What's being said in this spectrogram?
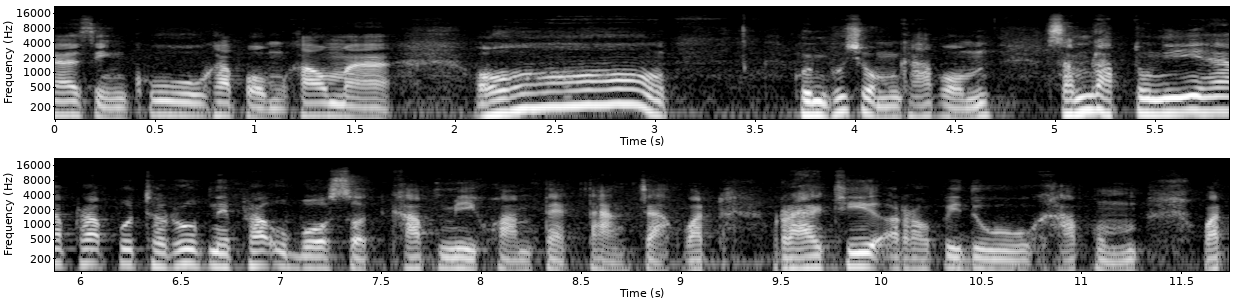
ฮะสิงคู่ครับผมเข้ามา โอ้ คุณผู้ชมครับผมสำหรับตรงนี้ฮะพระพุทธรูปในพระอุโบสถครับมีความแตกต่างจากวัดแรกที่เราไปดูครับผมวัด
